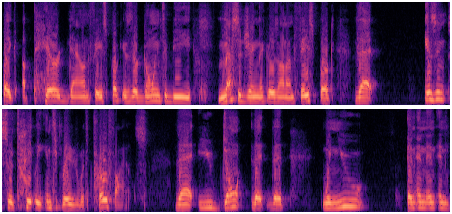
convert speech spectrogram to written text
like a pared down Facebook? Is there going to be messaging that goes on on Facebook that isn't so tightly integrated with profiles that you don't that that when you and, and, and, and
